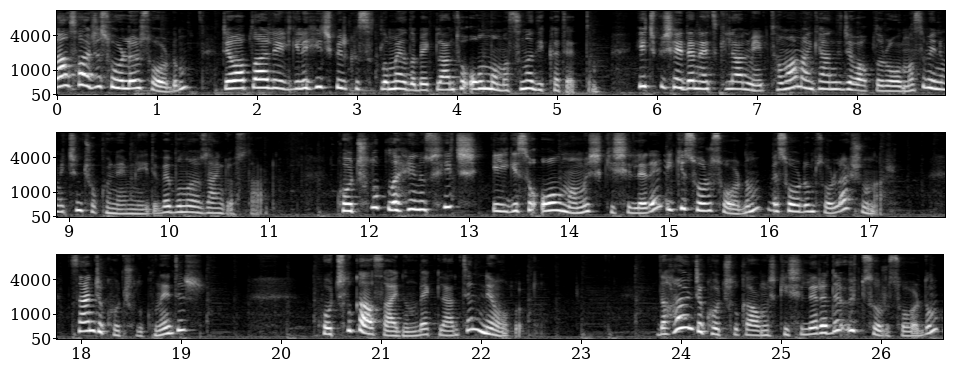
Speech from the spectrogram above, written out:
Ben sadece soruları sordum. Cevaplarla ilgili hiçbir kısıtlama ya da beklenti olmamasına dikkat ettim. Hiçbir şeyden etkilenmeyip tamamen kendi cevapları olması benim için çok önemliydi ve buna özen gösterdim. Koçlukla henüz hiç ilgisi olmamış kişilere iki soru sordum ve sorduğum sorular şunlar. Sence koçluk nedir? Koçluk alsaydın beklentin ne olurdu? Daha önce koçluk almış kişilere de 3 soru sordum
